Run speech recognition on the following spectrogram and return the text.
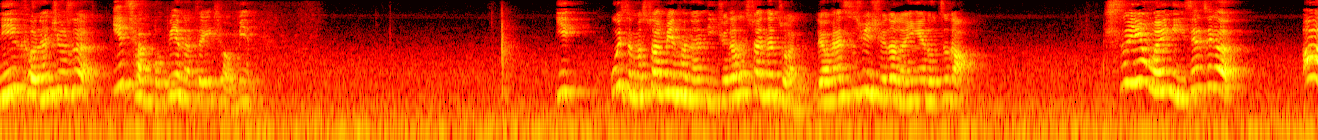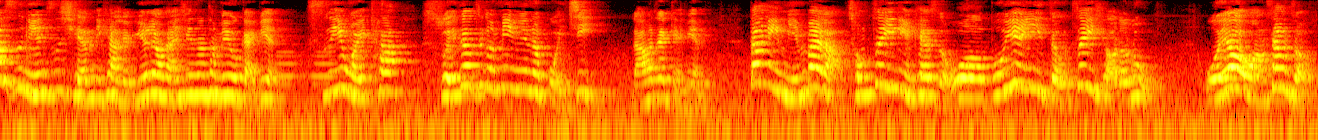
你可能就是一成不变的这一条命。一为什么算命他能？你觉得他算得准？了凡四训学的人应该都知道，是因为你在这个二十年之前，你看袁了凡先生他没有改变，是因为他随着这个命运的轨迹，然后再改变。当你明白了，从这一点开始，我不愿意走这一条的路，我要往上走，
